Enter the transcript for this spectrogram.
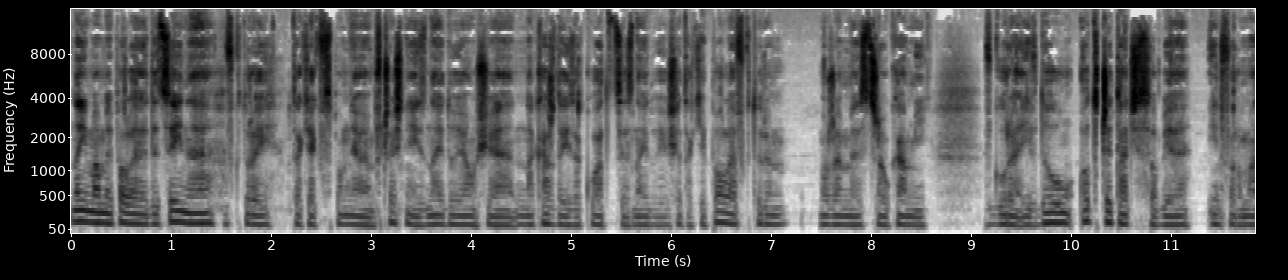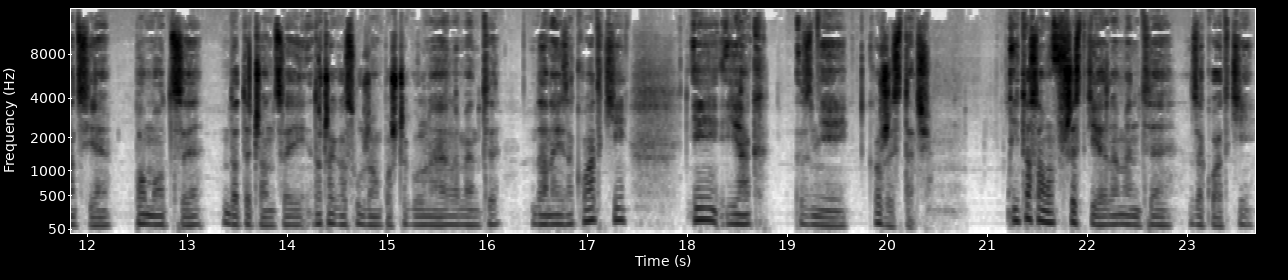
No i mamy pole edycyjne, w której, tak jak wspomniałem wcześniej, znajdują się, na każdej zakładce znajduje się takie pole, w którym możemy strzałkami w górę i w dół odczytać sobie informacje pomocy dotyczącej, do czego służą poszczególne elementy danej zakładki i jak z niej korzystać. I to są wszystkie elementy zakładki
